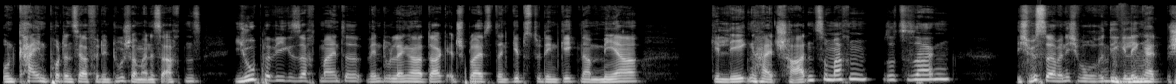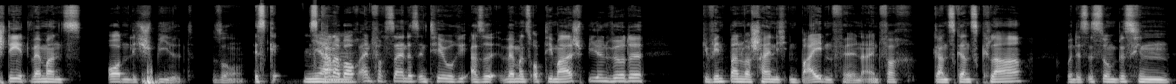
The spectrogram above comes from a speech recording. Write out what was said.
und kein Potenzial für den Duscher meines Erachtens. Jupe, wie gesagt, meinte, wenn du länger Dark Edge bleibst, dann gibst du dem Gegner mehr Gelegenheit, Schaden zu machen, sozusagen. Ich wüsste aber nicht, worin die mhm. Gelegenheit besteht, wenn man es ordentlich spielt. So. Es, es ja. kann aber auch einfach sein, dass in Theorie, also wenn man es optimal spielen würde, gewinnt man wahrscheinlich in beiden Fällen einfach ganz, ganz klar. Und es ist so ein bisschen,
